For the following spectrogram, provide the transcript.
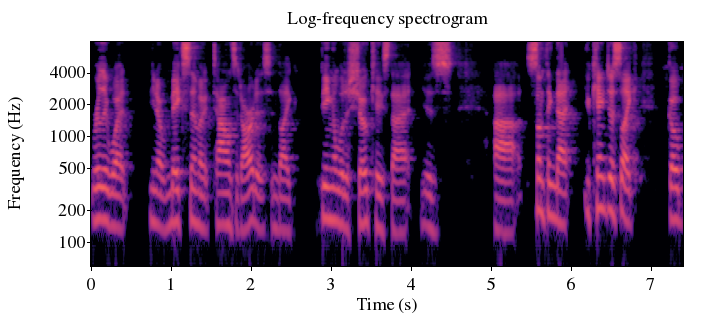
really what you know makes them a talented artist. And like being able to showcase that is uh, something that you can't just like go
